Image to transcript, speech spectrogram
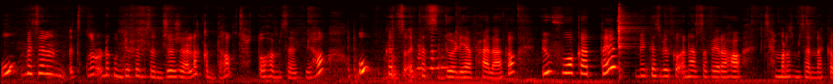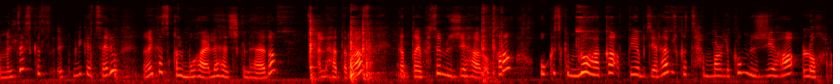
ومثلا تقدروا أنكم ديروا فيها مثلا دجاجة على قدها تحطوها مثلا فيها وكتسدوا عليها بحال هكا. une fois كطيب ملي كتبان لكم أنها صافي راها تحمرت مثلا كملتات ملي كتساليو غير كتقلبوها على هذا الشكل هذا. على هذا الراس كطيب حتى من الجهة الأخرى وكتكملوا هكا الطياب ديالها باش كتحمر لكم من الجهة الأخرى.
